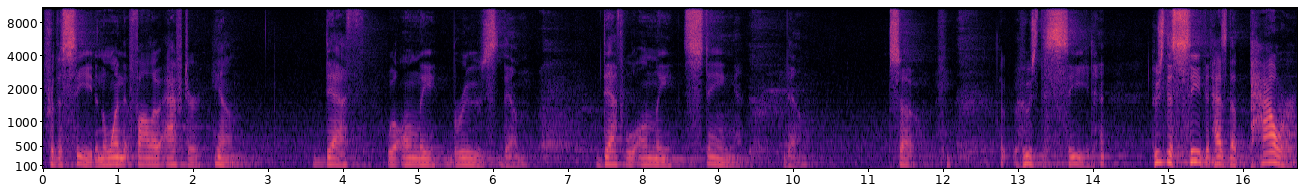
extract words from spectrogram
for the seed and the one that follow after him. Death will only bruise them, death will only sting them. So, who's the seed? Who's the seed that has the power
